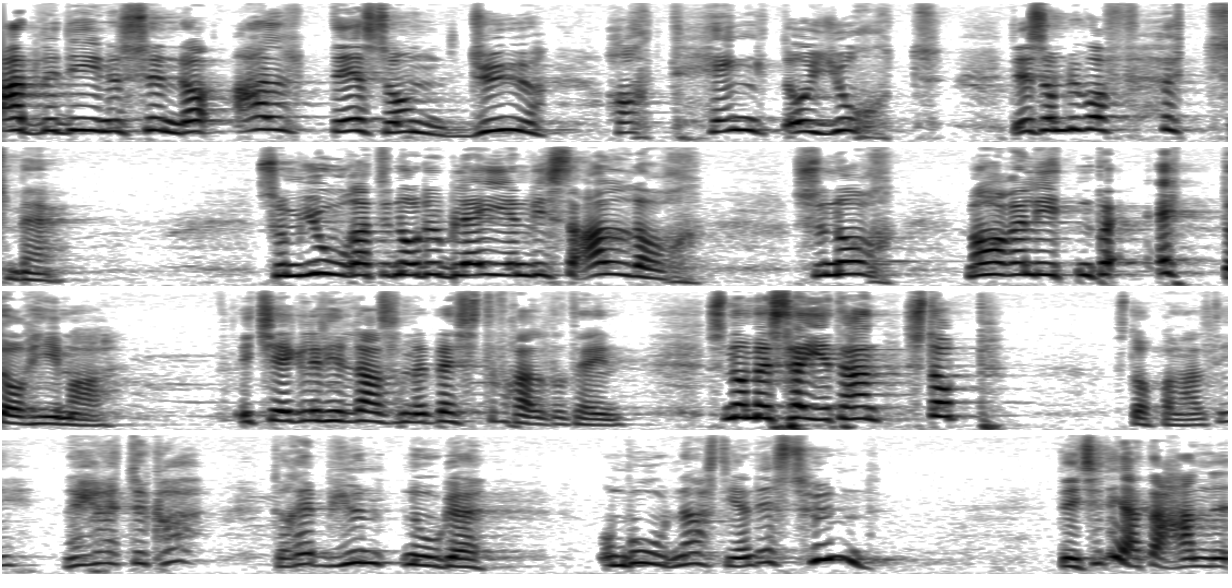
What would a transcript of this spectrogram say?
Alle dine synder, alt det som du har tenkt og gjort, det som du var født med, som gjorde at når du ble i en viss alder Så når vi har en liten på ett år hjemme Ikke Egil Hilde, som er besteforeldretegn. Så når vi sier til han 'stopp', stopper han alltid. 'Nei, vet du hva? Det er begynt noe å modnes igjen. Det er synd.' Det er ikke det at han er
